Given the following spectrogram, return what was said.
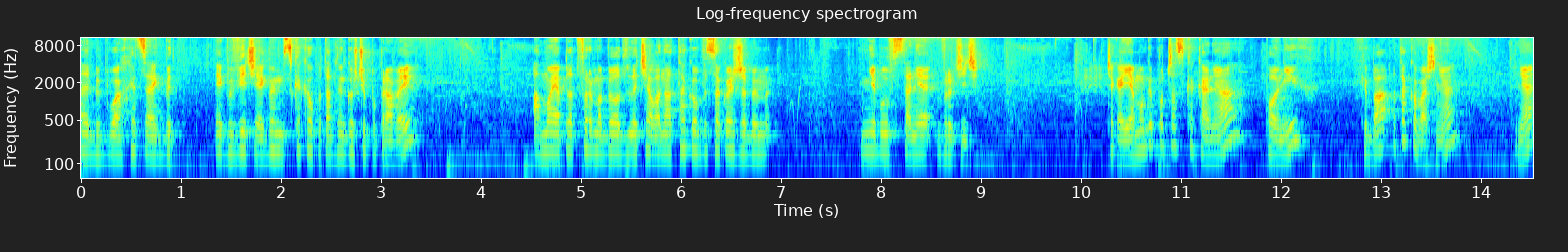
Ale by była heca, jakby, jakby wiecie, jakbym skakał po tamtym gościu po prawej, a moja platforma by odleciała na taką wysokość, żebym nie był w stanie wrócić. Czekaj, ja mogę podczas skakania po nich chyba atakować, nie? Nie?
